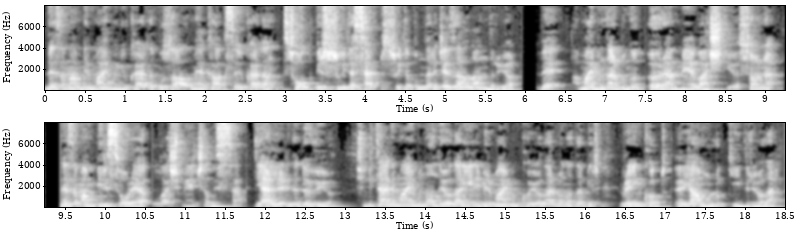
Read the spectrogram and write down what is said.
Ne zaman bir maymun yukarıda muzu almaya kalksa yukarıdan soğuk bir suyla, sert bir suyla bunları cezalandırıyor. Ve maymunlar bunu öğrenmeye başlıyor. Sonra ne zaman birisi oraya ulaşmaya çalışsa diğerlerini dövüyor. Şimdi bir tane maymunu alıyorlar, yeni bir maymun koyuyorlar ona da bir raincoat, e, yağmurluk giydiriyorlar.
